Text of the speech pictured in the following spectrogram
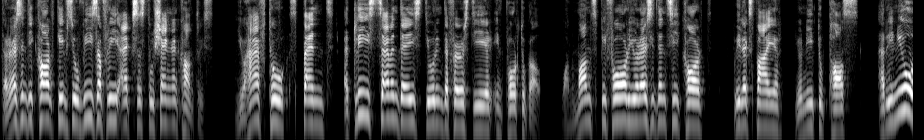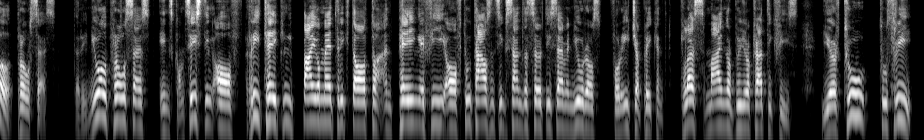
the residency card gives you visa-free access to Schengen countries. You have to spend at least seven days during the first year in Portugal. One month before your residency card will expire, you need to pass a renewal process. The renewal process is consisting of retaking biometric data and paying a fee of 2,637 euros for each applicant, plus minor bureaucratic fees. Year 2 to 3,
